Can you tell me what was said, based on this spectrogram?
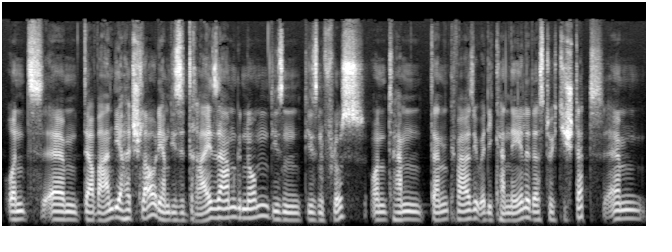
Und ähm, da waren die halt schlau. Die haben diese Dreisamen genommen, diesen, diesen Fluss, und haben dann quasi über die Kanäle das durch die Stadt ähm,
